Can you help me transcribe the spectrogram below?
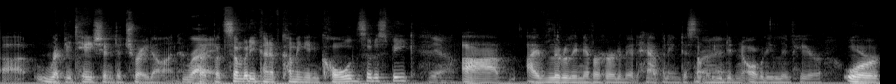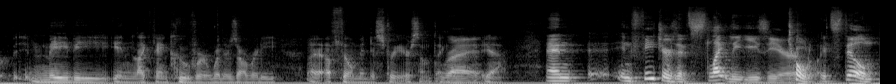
uh, reputation to trade on. Right. But, but somebody kind of coming in cold, so to speak. Yeah. Uh, I've literally never heard of it happening to somebody Right. who didn't already live here, or maybe in like Vancouver where there's already a, a film industry or something. Right. Yeah. And in features, it's slightly easier. Totally. Mm-hmm. It's still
